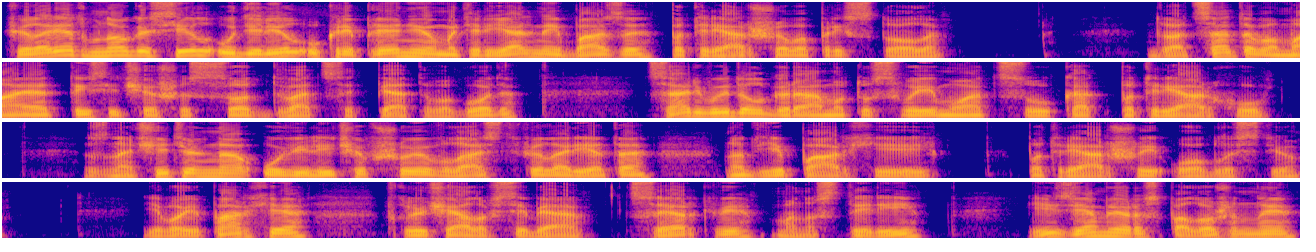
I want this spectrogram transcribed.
Филарет много сил уделил укреплению материальной базы патриаршего престола. 20 мая 1625 года царь выдал грамоту своему отцу как патриарху, значительно увеличившую власть Филарета над епархией, патриаршей областью. Его епархия включала в себя церкви, монастыри и земли, расположенные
